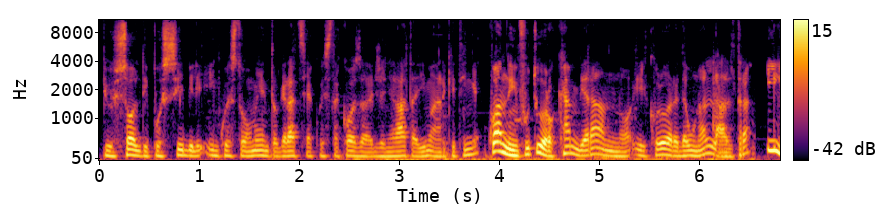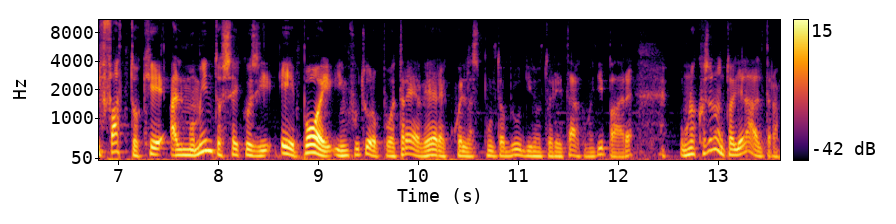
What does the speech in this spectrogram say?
più soldi possibili in questo momento grazie a questa cosa generata di marketing, quando in futuro cambieranno il colore da una all'altra, il fatto che al momento sei così e poi in futuro potrai avere quella spunta blu di notorietà come ti pare, una cosa non toglie l'altra.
